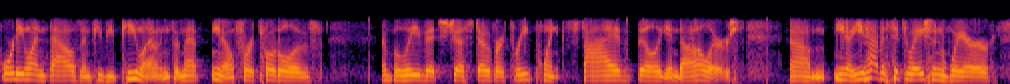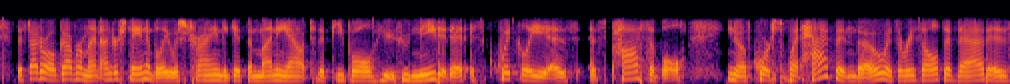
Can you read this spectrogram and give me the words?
41,000 PPP loans, and that you know for a total of, I believe it's just over 3.5 billion dollars. Um, you know, you have a situation where the federal government, understandably, was trying to get the money out to the people who, who needed it as quickly as as possible. You know, of course, what happened though, as a result of that, is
